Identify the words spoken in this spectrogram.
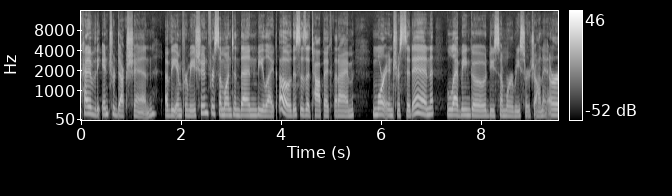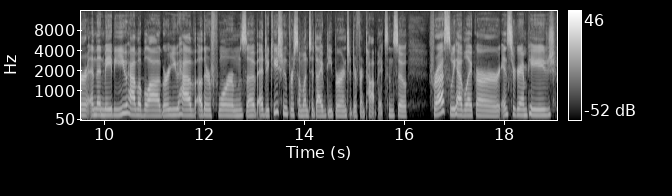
kind of the introduction of the information for someone to then be like, oh, this is a topic that I'm more interested in, let me go do some more research on it. Or and then maybe you have a blog or you have other forms of education for someone to dive deeper into different topics. And so for us, we have like our Instagram page.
